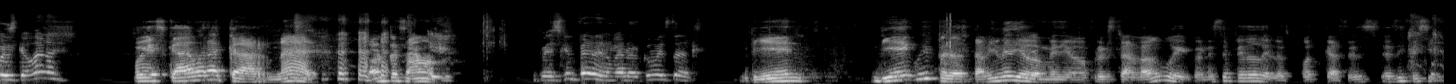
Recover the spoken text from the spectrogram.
pues cámara. Pues cámara carnal. Ya empezamos. Pues qué pedo, hermano, ¿cómo estás? Bien, bien, güey, pero también medio, medio frustradón, güey, con este pedo de los podcasts. Es, es difícil.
